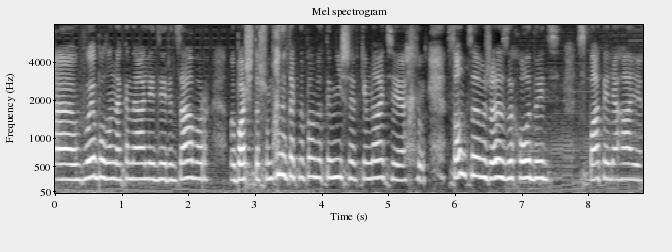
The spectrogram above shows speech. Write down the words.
е, ви були на каналі Дірідзавр. Ви бачите, що в мене так напевно темніше в кімнаті. Сонце вже заходить, спати лягає.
